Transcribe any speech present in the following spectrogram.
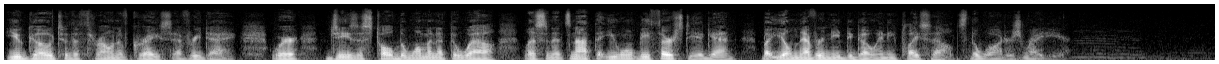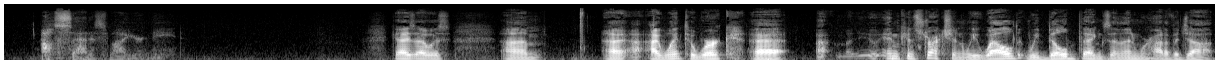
You go to the throne of grace every day where Jesus told the woman at the well, listen, it's not that you won't be thirsty again, but you'll never need to go anyplace else. The water's right here. I'll satisfy your need. Guys, I was, um, I, I, went to work uh, in construction. We weld, we build things, and then we're out of a job.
